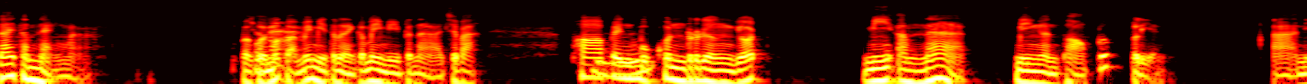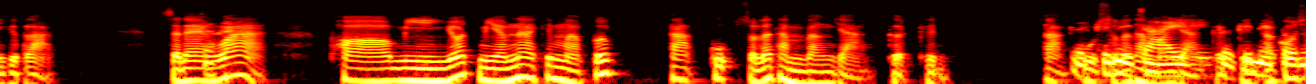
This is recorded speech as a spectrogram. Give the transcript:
ได้ตำแหน่งมาบางคนเมื่อก่อนไม่มีตำแหน่งก็ไม่มีปัญหาใช่ปะพอเป็นบุคคลเรืองยศ มีอำนาจ มีเงินทองปุ๊บเปลี่ยน อ่านี่คือพลาด แสดงว่าพอมียศมีอำนาจขึ้นมาปุ๊บอกุศลธรรมบางอย่างเกิดขึ้นอกุศลธรรมบางอย่างเกิดขึ้นอกุศ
